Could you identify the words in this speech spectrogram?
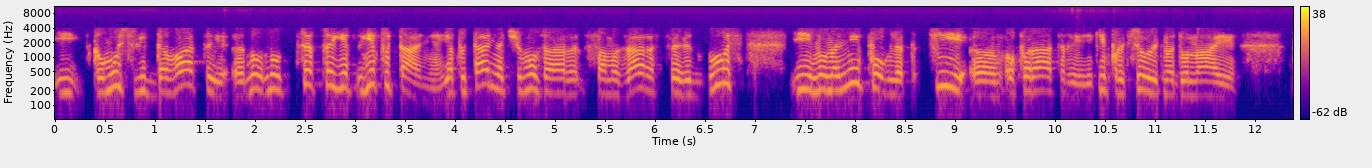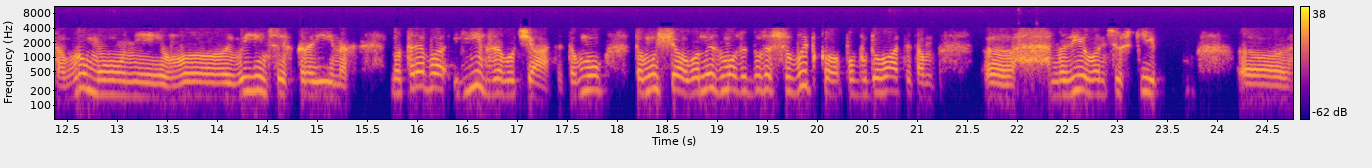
І комусь віддавати, е, ну ну це це є є питання. Є питання, чому зараз саме зараз це відбулось. І ну, на мій погляд, ті е, оператори, які працюють на Дунаї, там в Румунії, в, в інших країнах, ну треба їх залучати, тому тому що вони зможуть дуже швидко побудувати там е, нові ланцюжки. Е,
